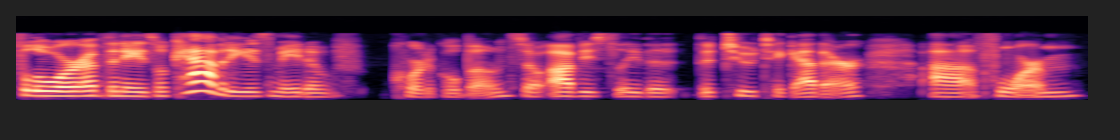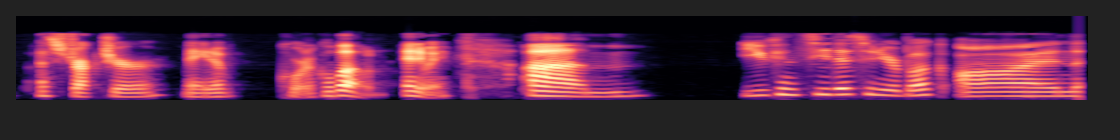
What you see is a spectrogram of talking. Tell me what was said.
floor of the nasal cavity is made of cortical bone. So obviously, the the two together uh, form a structure made of cortical bone. Anyway, um, you can see this in your book on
